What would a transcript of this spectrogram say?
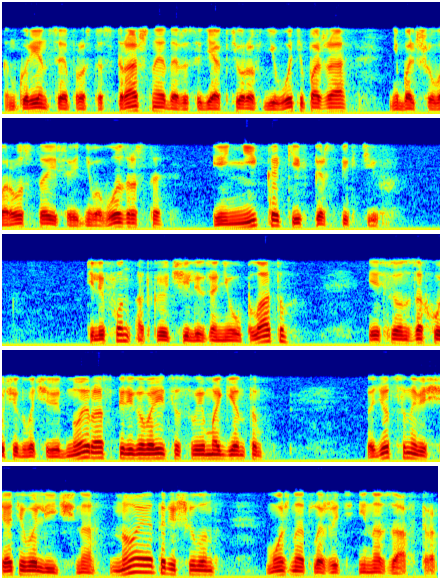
конкуренция просто страшная, даже среди актеров его типажа, небольшого роста и среднего возраста, и никаких перспектив. Телефон отключили за неуплату. Если он захочет в очередной раз переговорить со своим агентом, Придется навещать его лично, но это, решил он, можно отложить и на завтра.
